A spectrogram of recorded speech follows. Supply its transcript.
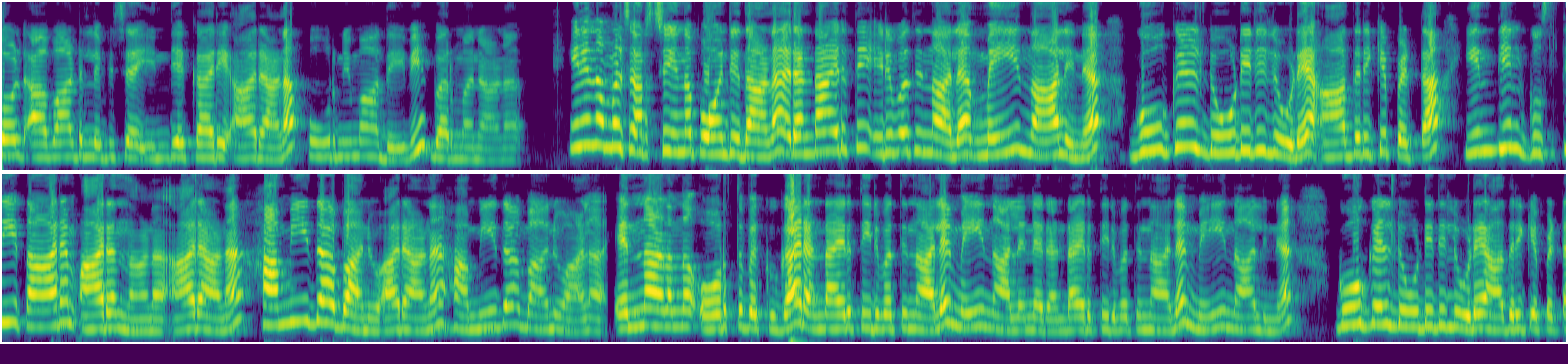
ഗോൾഡ് അവാർഡ് ലഭിച്ച ഇന്ത്യക്കാരി ആരാണ്? പൂർണിമ ദേവി ബർമനാണ് ഇനി നമ്മൾ ചർച്ച ചെയ്യുന്ന പോയിന്റ് ഇതാണ്. രണ്ടായിരത്തി ഇരുപത്തിനാല് മെയ് നാലിന് ഗൂഗിൾ ഡൂഡിലിലൂടെ ആദരിക്കപ്പെട്ട ഇന്ത്യൻ ഗുസ്തി താരം ആരെന്നാണ്? ആരാണ്? ഹമീദ ബാനു. ആരാണ്? ഹമീദ ബാനു ആണ്. എന്നാണെന്ന് ഓർത്തു വെക്കുക. രണ്ടായിരത്തി ഇരുപത്തിനാല് മെയ് നാലിന് രണ്ടായിരത്തി ഇരുപത്തിനാല് മെയ് നാലിന് ഗൂഗിൾ ഡൂഡിലിലൂടെ ആദരിക്കപ്പെട്ട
